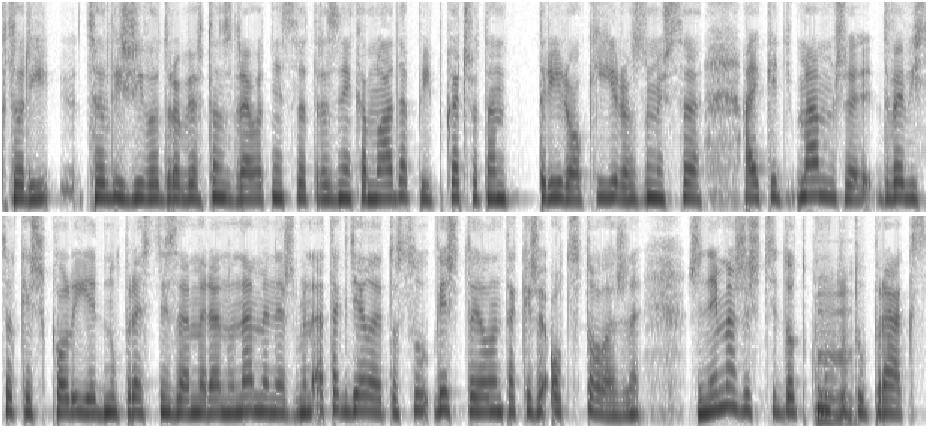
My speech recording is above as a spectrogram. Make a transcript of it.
ktorí celý život robia v tom zdravotníctve, teraz nejaká mladá pípka, čo tam 3 roky, rozumieš sa, aj keď mám, že dve vysoké školy, jednu presne zameranú na manažment a tak ďalej, to sú, vieš, to je len také, že od stola, že, že nemáš ešte dotknutú mm. tú prax.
